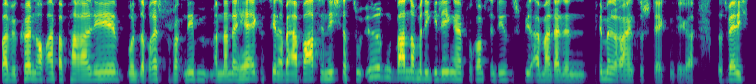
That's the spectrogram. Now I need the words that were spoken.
weil wir können auch einfach parallel unser Brettspiel nebeneinander her existieren, aber erwarte nicht, dass du irgendwann noch mal die Gelegenheit bekommst, in dieses Spiel einmal deinen Pimmel reinzustecken, Digga. Das werde ich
